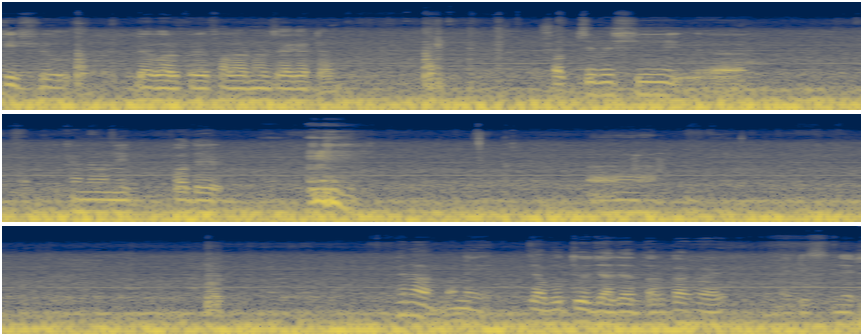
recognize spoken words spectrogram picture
টিস্যু ব্যবহার করে ফালানোর জায়গাটা। সবচেয়ে বেশি এখানে অনেক পদে মানে যাবতীয় যা যা দরকার হয় মেডিসিনের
